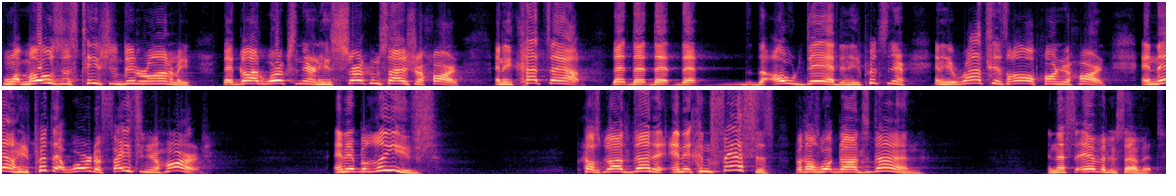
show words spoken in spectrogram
from what Moses teaches in Deuteronomy, that God works in there and he circumcised your heart and he cuts out that, that, that, that the old dead and he puts in there and he writes his law upon your heart. And now he put that word of faith in your heart. And it believes because God's done it. And it confesses because what God's done. And that's the evidence of it.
